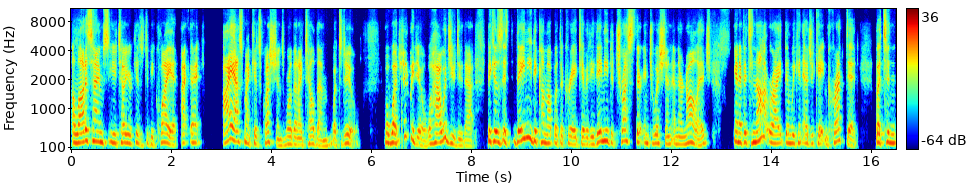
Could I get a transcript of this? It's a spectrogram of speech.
a lot of times you tell your kids to be quiet. I, I I ask my kids questions more than I tell them what to do. Well, what mm-hmm. should we do? Well, how would you do that? Because they need to come up with the creativity. They need to trust their intuition and their knowledge. And if it's not right, then we can educate and correct it. But to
